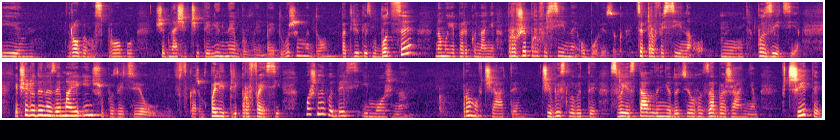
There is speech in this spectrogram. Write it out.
і робимо спробу, щоб наші вчителі не були байдужими до патріотизму. Бо це, на моє переконання, про вже професійний обов'язок, це професійна позиція. Якщо людина займає іншу позицію, скажімо, в палітрі професій, можливо, десь і можна промовчати чи висловити своє ставлення до цього за бажанням. Вчитель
